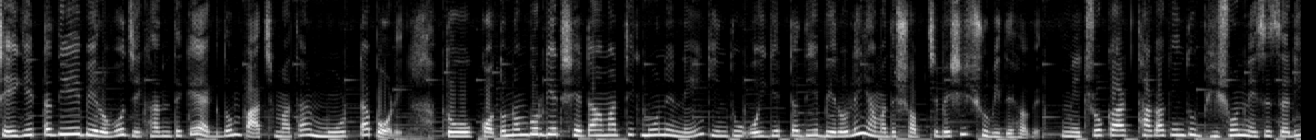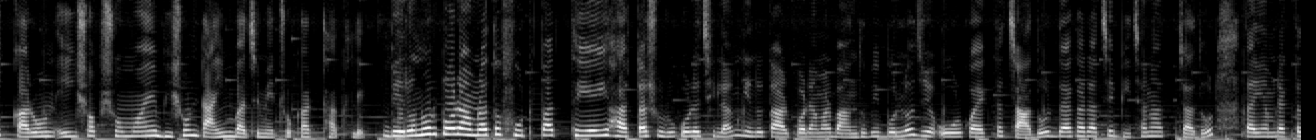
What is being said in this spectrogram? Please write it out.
সেই গেটটা দিয়েই বেরোবো যেখান থেকে একদম পাঁচ মাথার মোড়টা পড়ে। তো কত নম্বর গেট সেটা আমার ঠিক মনে নেই, কিন্তু ওই গেটটা দিয়ে বেরোলেই আমাদের সবচেয়ে বেশি সুবিধে হবে। মেট্রো কার্ড থাকা কিন্তু ভীষণ নেসেসারি কারণ এই সব সময়ে ভীষণ টাইম বাজে মেট্রো কার্ড থাকলে। বেরোনোর পর আমরা তো ফুটপাথ থেকেই হাঁটা শুরু করেছিলাম, কিন্তু তারপরে আমার বান্ধবী বলল যে ওর কয়েকটা চাদর দেখার আছে, বিছানার চাদর। তাই আমরা একটা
